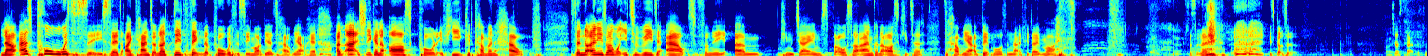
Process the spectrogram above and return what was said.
Now, as Paul Whittersey said, I can do, and I did think that Paul Whittersey might be able to help me out here. I'm actually going to ask Paul if you could come and help So not only do I want you to read it out from the um, King James, but also I'm going to ask you to, to help me out a bit more than that, if you don't mind. Doesn't. He's got to. Just that little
